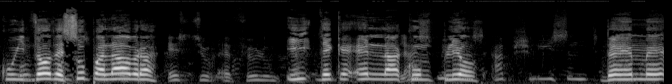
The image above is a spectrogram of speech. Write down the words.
cuidó de su palabra y de que Él la cumplió. Déjenme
